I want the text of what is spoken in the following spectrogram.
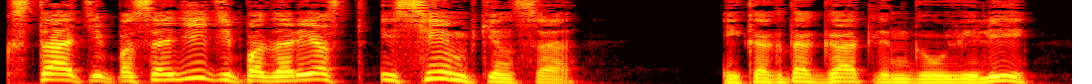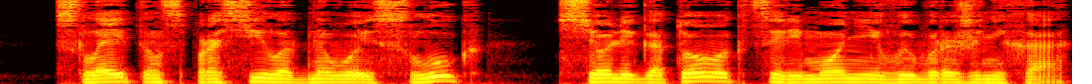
Кстати, посадите под арест и Симпкинса!» И когда Гатлинга увели, Слейтон спросил одного из слуг — все ли готово к церемонии выбора жениха.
